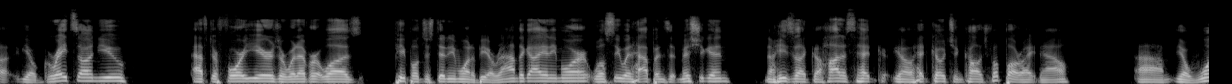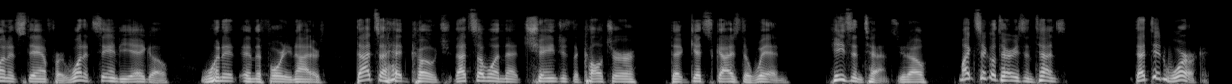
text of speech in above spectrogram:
uh, you know, grates on you after four years or whatever it was. People just didn't even want to be around the guy anymore. We'll see what happens at Michigan. Now he's like the hottest head, you know, head coach in college football right now. Um, you know, one at Stanford, one at San Diego won it in the 49ers. That's a head coach. That's someone that changes the culture, that gets guys to win. He's intense, you know. Mike Singletary's intense. That didn't work.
